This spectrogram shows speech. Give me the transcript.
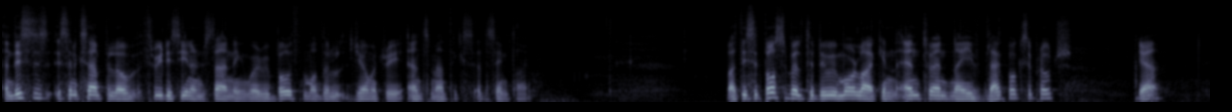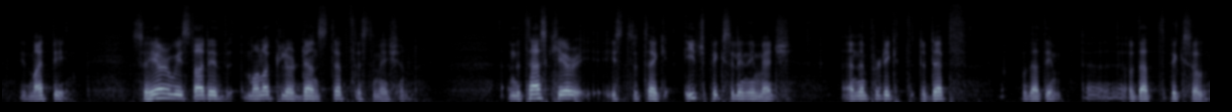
and this is, is, an example of 3D scene understanding where we both model geometry and semantics at the same time. But is it possible to do more like an end-to-end -end naive black box approach? Yeah, it might be. So here we studied monocular dense depth estimation. And the task here is to take each pixel in the image and then predict the depth of that, uh, of that pixel,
